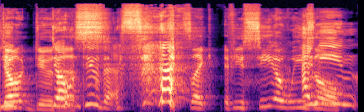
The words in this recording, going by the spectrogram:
Don't do don't this. do this. It's like if you see a weasel, I mean,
